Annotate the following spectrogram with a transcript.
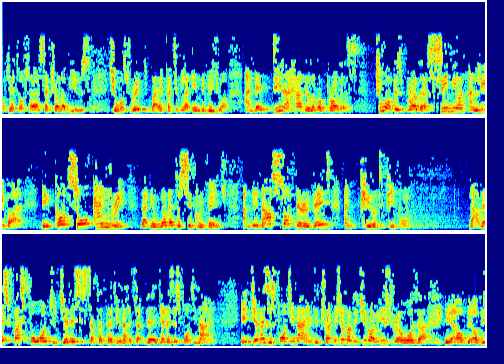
subject of uh, sexual abuse. She was raped by a particular individual. And then Dinah had a lot of brothers. Two of his brothers, Simeon and Levi, they got so angry that they wanted to seek revenge. And they now sought the revenge and killed people. Now let's fast forward to Genesis chapter 39, Genesis 49. In Genesis 49, the tradition of the children of Israel was uh, of, the, of, the,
